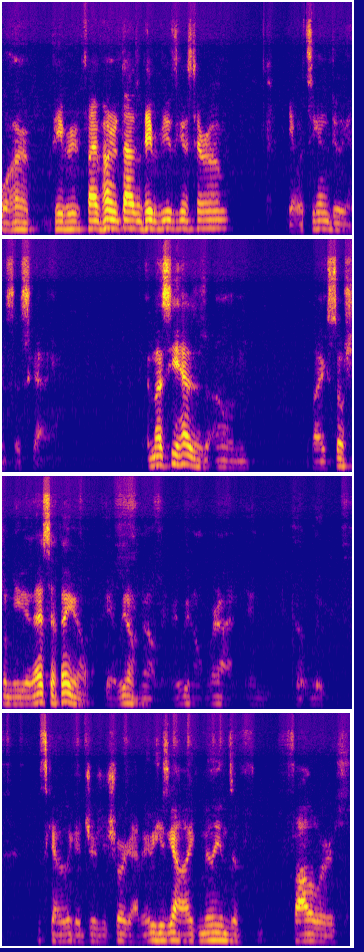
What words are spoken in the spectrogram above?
400 pay 500,000 pay per views against Tyron. Yeah, what's he going to do against this guy? Unless he has his own like social media. That's the thing. Yeah, we don't know. Maybe we don't. We're not in the loop. This guy look at Jersey Shore guy. Maybe he's got like millions of followers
